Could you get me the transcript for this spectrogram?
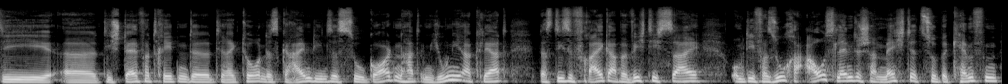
Die, äh, die stellvertretende Direktorin des Geheimdienstes Sue Gordon hat im Juni erklärt, dass diese Freigabe wichtig sei, um die Versuche ausländischer Mächte zu bekämpfen,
